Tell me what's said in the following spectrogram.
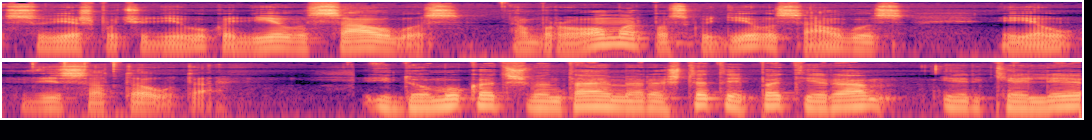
su viešpačiu Dievu, kad Dievas saugos Abraomą ir paskui Dievas saugos jau visą tautą. Įdomu, kad šventajame rašte taip pat yra ir keli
